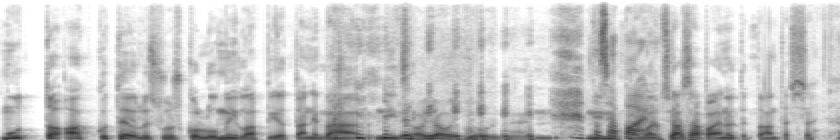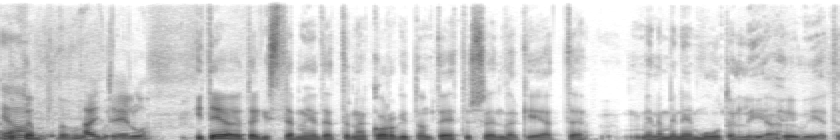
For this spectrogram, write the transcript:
Mutta akkuteollisuus, kun lumilapiota, niin vähän niin, Joo, joo, juuri näin. niin Tasapaino. tasapainotetaan tässä. Joo. Taiteilua. Itse olen jotenkin sitä mieltä, että nämä korkit on tehty sen takia, että meillä menee muuten liian hyvin, että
